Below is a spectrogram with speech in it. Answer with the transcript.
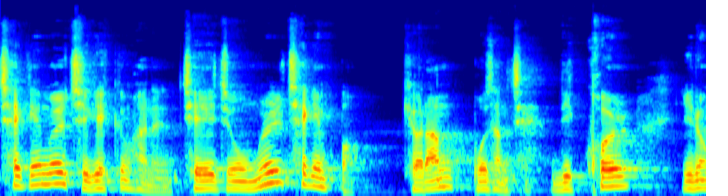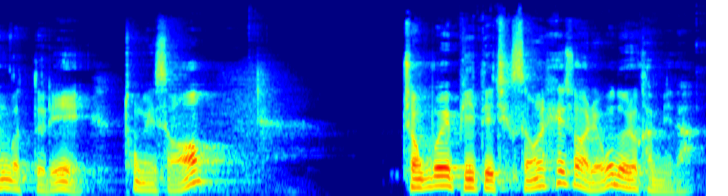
책임을 지게끔 하는 제조물 책임법, 결함 보상제, 니콜 이런 것들이 통해서 정보의 비대칭성을 해소하려고 노력합니다.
